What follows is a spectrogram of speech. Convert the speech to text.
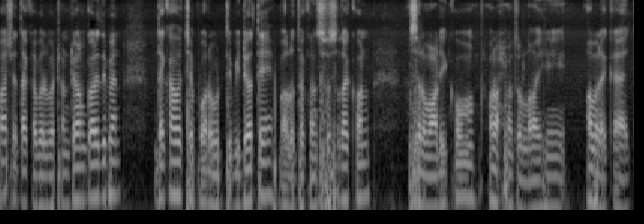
পাশে থাকা বেল বাটনটি অন করে দিবেন। দেখা হচ্ছে পরবর্তী ভিডিওতে। ভালো থাকুন, সুস্থ থাকুন। আসসালামু আলাইকুম রহমতুল্লাহি আবরাকাত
